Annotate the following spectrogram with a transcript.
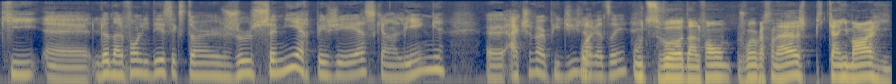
Qui, euh, là, dans le fond, l'idée, c'est que c'est un jeu semi-RPGesque en ligne, euh, action RPG, je Ouais. dire. où tu vas, dans le fond, jouer un personnage, puis quand il meurt, il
